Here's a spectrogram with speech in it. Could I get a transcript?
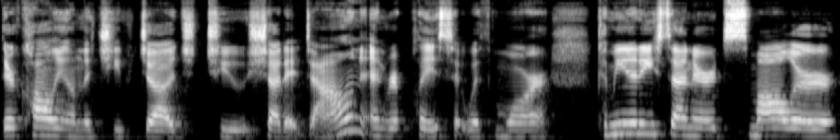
They're calling on the chief judge to shut it down and replace it with more community centered, smaller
